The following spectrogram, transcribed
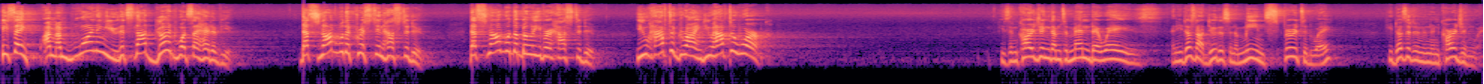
he's saying, I'm, I'm warning you, that's not good what's ahead of you. That's not what a Christian has to do. That's not what the believer has to do. You have to grind, you have to work. He's encouraging them to mend their ways. And he does not do this in a mean spirited way, he does it in an encouraging way.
